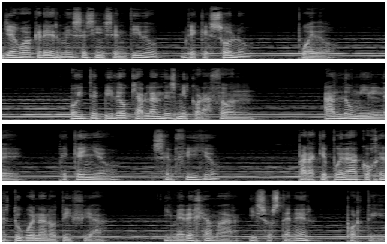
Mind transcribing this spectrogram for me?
Llego a creerme ese sinsentido de que solo puedo Hoy te pido que ablandes mi corazón, hazlo humilde, pequeño, sencillo, para que pueda acoger tu buena noticia y me deje amar y sostener por ti.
